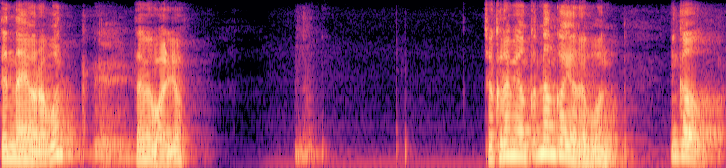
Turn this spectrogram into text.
됐나요, 여러분? 그 다음에 완료. 자, 그러면 끝난 거예요, 여러분. 그러니까,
